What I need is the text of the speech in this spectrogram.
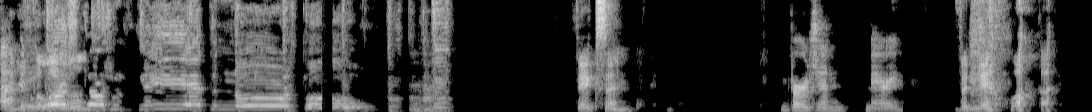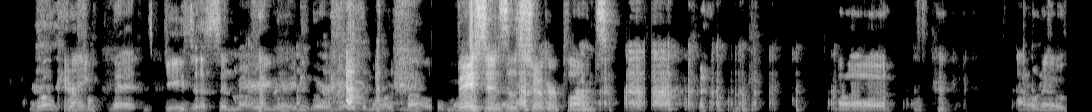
Uh, You the what lady. starts with at the North Pole? Vixen. Virgin Mary. Vanilla. I don't Careful. think that Jesus and Mary were anywhere near the North Pole. but, Visions of sugar plums. Uh, I don't know.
